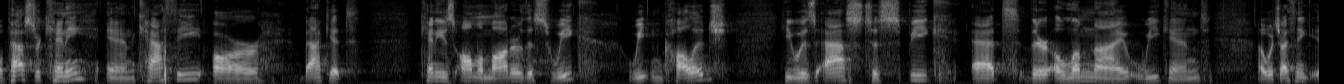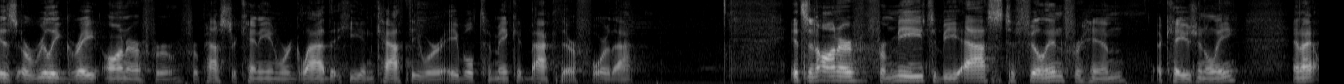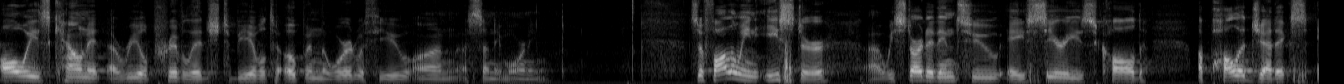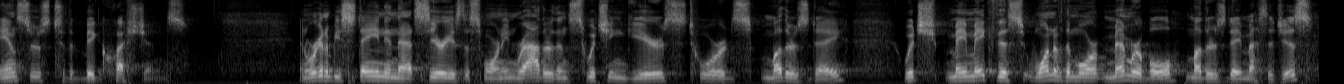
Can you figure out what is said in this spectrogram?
Well, Pastor Kenny and Kathy are back at Kenny's alma mater this week, Wheaton College. He was asked to speak at their alumni weekend, uh, which I think is a really great honor for, for Pastor Kenny, and we're glad that he and Kathy were able to make it back there for that. It's an honor for me to be asked to fill in for him occasionally. And I always count it a real privilege to be able to open the Word with you on a Sunday morning. So, following Easter, uh, we started into a series called Apologetics Answers to the Big Questions. And we're going to be staying in that series this morning rather than switching gears towards Mother's Day, which may make this one of the more memorable Mother's Day messages.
